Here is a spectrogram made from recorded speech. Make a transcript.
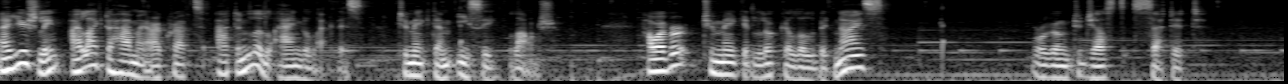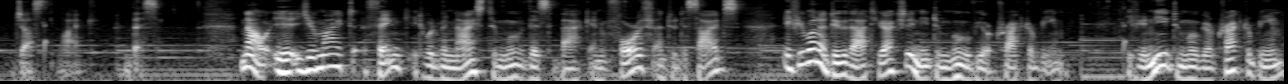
Now usually I like to have my aircrafts at a little angle like this to make them easy launch. However, to make it look a little bit nice, we're going to just set it just like this. Now, you might think it would be nice to move this back and forth and to the sides. If you want to do that, you actually need to move your tractor beam. If you need to move your tractor beam,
